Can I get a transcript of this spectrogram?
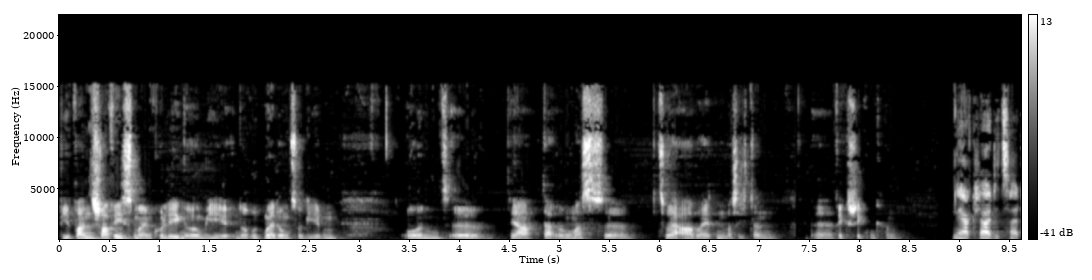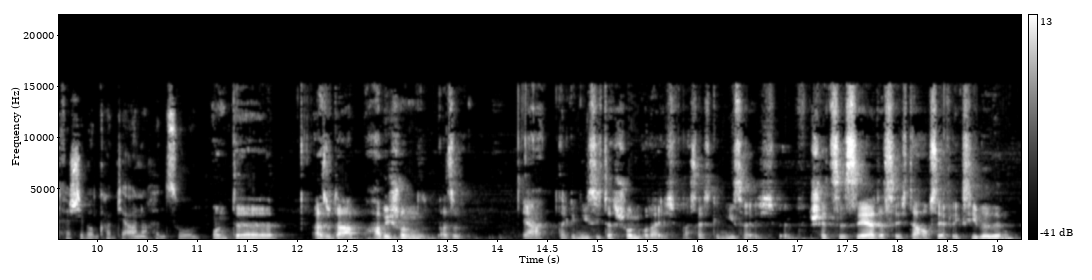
Wie wann schaffe ich es, meinem Kollegen irgendwie eine Rückmeldung zu geben und äh, ja, da irgendwas äh, zu erarbeiten, was ich dann äh, wegschicken kann. Ja klar, die Zeitverschiebung kommt ja auch noch hinzu. Und äh, also da habe ich schon, also ja, da genieße ich das schon, oder ich, was heißt genieße, ich äh, schätze es sehr, dass ich da auch sehr flexibel bin.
